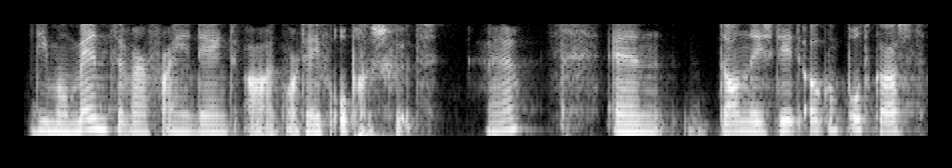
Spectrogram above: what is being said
die momenten waarvan je denkt: oh, ik word even opgeschud. Hè? En dan is dit ook een podcast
